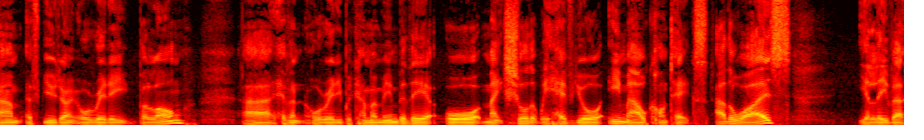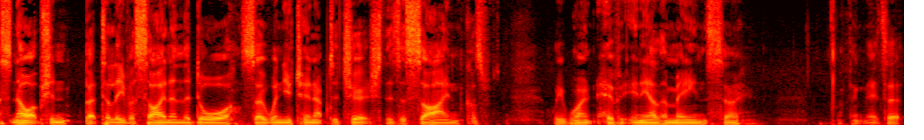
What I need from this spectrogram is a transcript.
um, if you don't already belong. Uh, haven't already become a member there, or make sure that we have your email contacts. Otherwise, you leave us no option but to leave a sign in the door. So when you turn up to church, there's a sign because we won't have any other means. So I think that's it.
